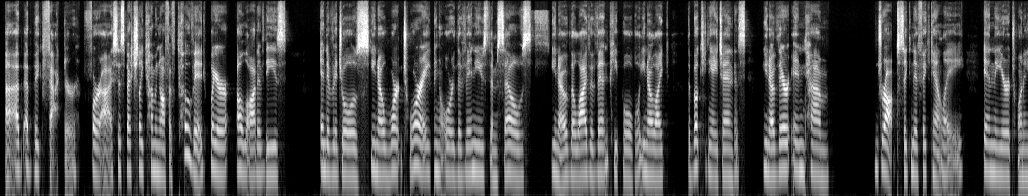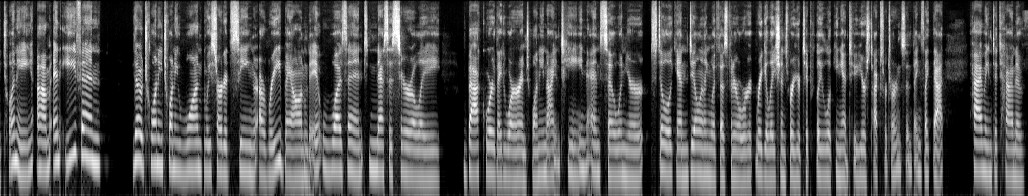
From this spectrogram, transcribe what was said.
a, a big factor for us, especially coming off of COVID, where a lot of these individuals, you know, weren't touring or the venues themselves, you know, the live event people, you know, like the booking agents, you know, their income dropped significantly in the year 2020. Um, and even though 2021 we started seeing a rebound, it wasn't necessarily back where they were in 2019. And so when you're still again dealing with those federal re- regulations where you're typically looking at two years tax returns and things like that, having to kind of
